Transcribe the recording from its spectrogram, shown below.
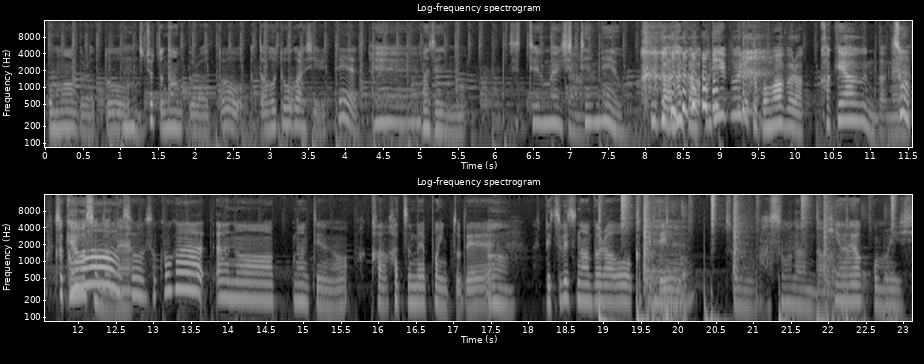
ごま油と、うん。あとちょっとナンプラーとあと青唐辛子入れて混ぜんの。絶対うまいじゃん。してめえよ、なんかなんかオリーブオイルとごま油掛け合うんだね。そう掛け合わすんだね。そうそこがあのーなんていうの？か発明ポイントで、うん。別々の油をかけていいの、そう。あそうなんだ。冷ややっこもいいし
